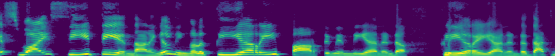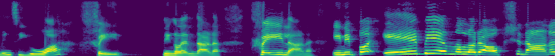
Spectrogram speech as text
എസ് വൈ സി ടി എന്നാണെങ്കിൽ നിങ്ങൾ തിയറി പാർട്ടിന് എന്ത് ചെയ്യാനുണ്ട്? ക്ലിയർ ചെയ്യാനുണ്ട്. That means you are fail നിങ്ങൾ എന്താണ്? ഫെയിൽ ആണ്. ഇനിയിപ്പോ എ ബി എന്നുള്ള ഒരു ഓപ്ഷൻ ആണ്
